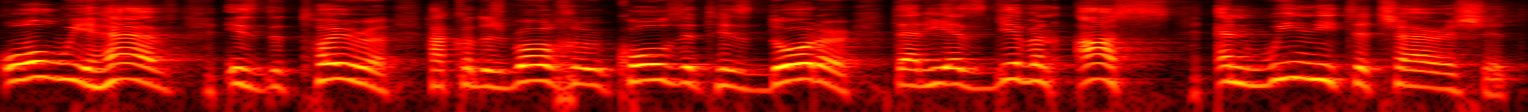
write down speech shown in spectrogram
all we have is the Torah. Hakadosh Baruch Hu calls it His daughter that He has given us, and we need to cherish it.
